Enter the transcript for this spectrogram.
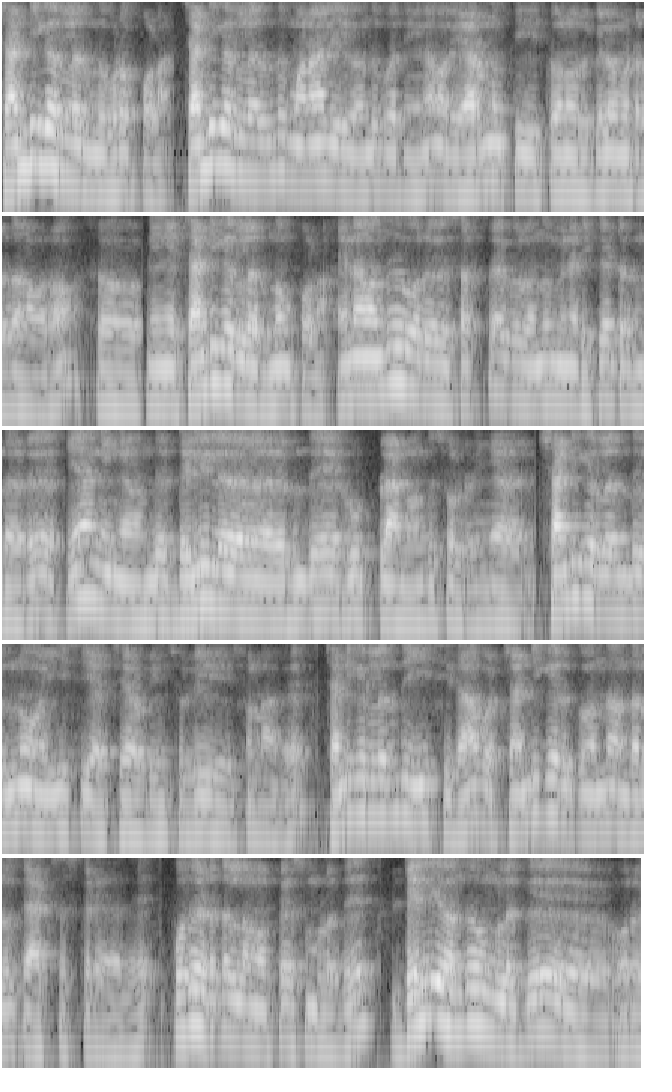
சண்டிகர்ல இருந்து கூட போகலாம் சண்டிகர்ல இருந்து மணாலி வந்து பார்த்தீங்கன்னா ஒரு இரநூத்தி தொண்ணூறு கிலோமீட்டர் தான் வரும். ஸோ நீங்கள் சண்டிகர்ல இருந்தும் போகலாம் ஏன்னா வந்து ஒரு சப்ஸ்கிரைபர் வந்து முன்னாடி கேட்டிருந்தாரு ஏன் நீங்கள் வந்து டெல்லியில இருந்து ரூட் பிளான் வந்து சொல்றீங்க? சண்டிகர்ல இருந்து இன்னும் ஈஸியாச்சு அப்படின்னு சொல்லி சொன்னாரு. சண்டிகர்ல இருந்து ஈஸி தான் பட் சண்டிகருக்கு வந்து அந்த அளவுக்கு ஆக்சஸ் கிடையாது. பொது இடத்துல நம்ம பேசும்பொழுது டெல்லி வந்து உங்களுக்கு ஒரு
